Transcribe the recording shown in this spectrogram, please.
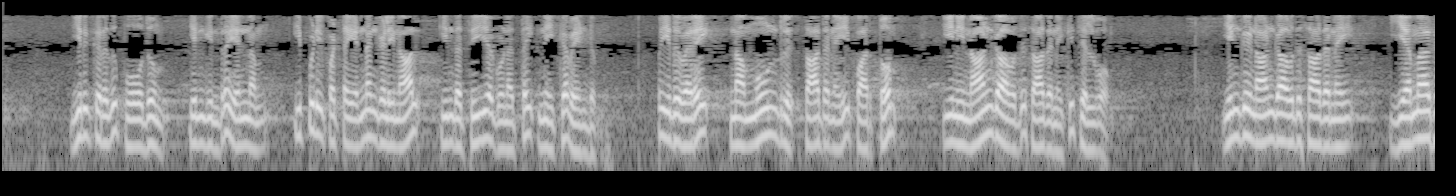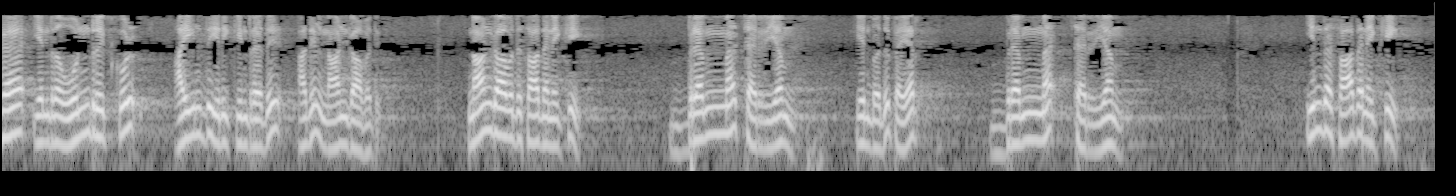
இருக்கிறது போதும் என்கின்ற எண்ணம். இப்படிப்பட்ட எண்ணங்களினால் இந்த தீய குணத்தை நீக்க வேண்டும். இதுவரை நாம் மூன்று சாதனையை பார்த்தோம். இனி நான்காவது சாதனைக்கு செல்வோம். எங்கு நான்காவது சாதனை? யமக என்ற ஒன்றிற்குள் ஐந்து இருக்கின்றது. அதில் நான்காவது. நான்காவது சாதனைக்கு பிரம்மச்சரியம் என்பது பெயர். பிரம்மச்சரியம். இந்த சாதனைக்கு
